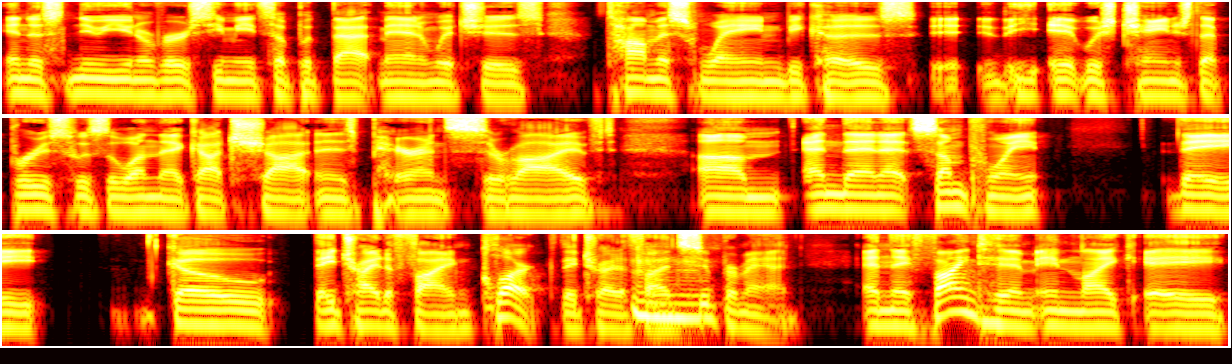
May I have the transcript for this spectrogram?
In this new universe, he meets up with Batman, which is Thomas Wayne because it, it, it was changed that Bruce was the one that got shot and his parents survived. Um, and then at some point, they go, they try to find Clark, they try to find Mhm. Superman and they find him in like a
